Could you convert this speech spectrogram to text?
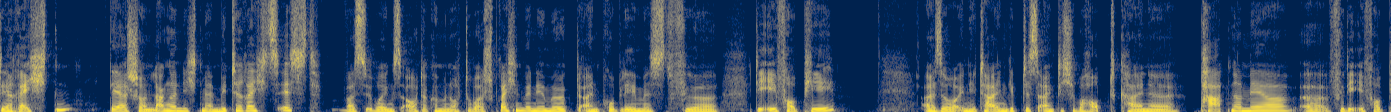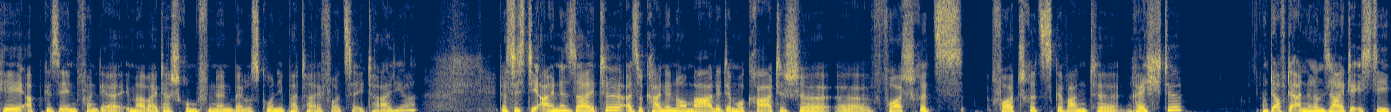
der Rechten, der schon lange nicht mehr Mitte rechts ist, was übrigens auch, da können wir noch drüber sprechen, wenn ihr mögt, ein Problem ist für die EVP. Also in Italien gibt es eigentlich überhaupt keine Partner mehr äh, für die EVP, abgesehen von der immer weiter schrumpfenden Berlusconi-Partei Forza Italia. Das ist die eine Seite, also keine normale demokratische, äh, Fortschritts, fortschrittsgewandte Rechte. Und auf der anderen Seite ist die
